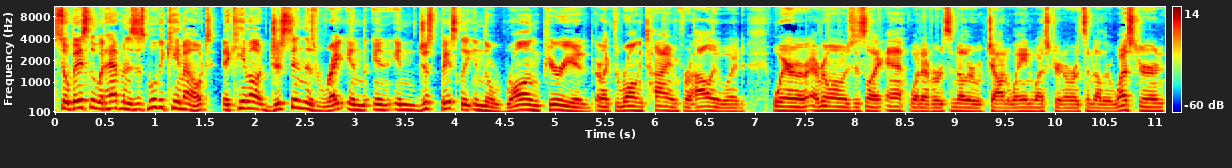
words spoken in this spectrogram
so basically, what happened is this movie came out. It came out just in this right in in, in just basically in the wrong period or like the wrong time for Hollywood, where everyone was just like, eh, whatever. It's another John Wayne western or it's another western.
